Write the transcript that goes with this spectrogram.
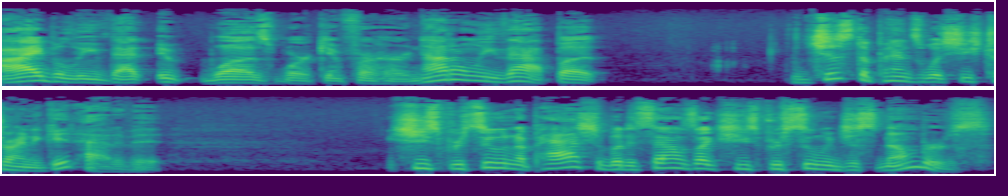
I believe that it was working for her. Not only that, but just depends what she's trying to get out of it she's pursuing a passion, but it sounds like she's pursuing just numbers.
